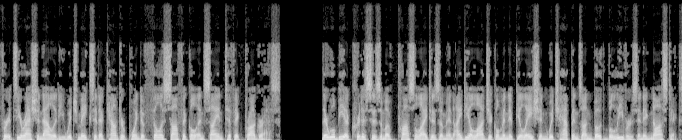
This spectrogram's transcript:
for its irrationality which makes it a counterpoint of philosophical and scientific progress. There will be a criticism of proselytism and ideological manipulation which happens on both believers and agnostics.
